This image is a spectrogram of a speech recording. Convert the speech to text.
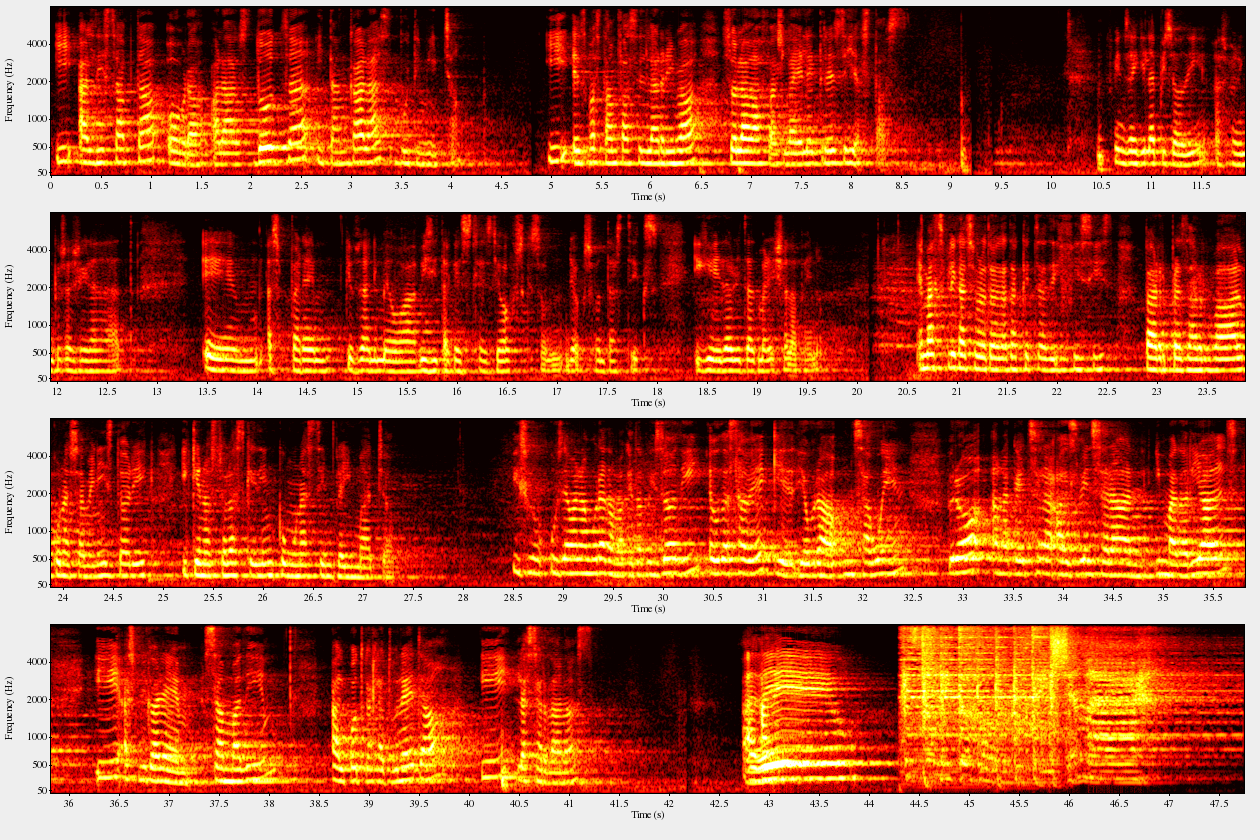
i el dissabte obre a les 12 i tanca a les 8 i mitja i és bastant fàcil d'arribar, sol agafes la L3 i ja estàs. Fins aquí l'episodi, esperem que us hagi agradat. Eh, esperem que us animeu a visitar aquests tres llocs, que són llocs fantàstics i que de veritat mereixen la pena. Hem explicat sobretot aquests edificis per preservar el coneixement històric i que no sols es quedin com una simple imatge. I si us heu enamorat amb aquest episodi, heu de saber que hi haurà un següent, però en aquest els béns seran immaterials i explicarem Sant Madí, el podcast La Toneta i les sardanes. Adeu!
